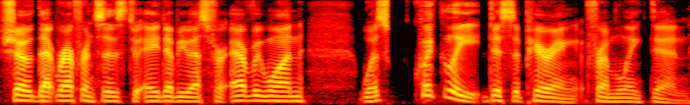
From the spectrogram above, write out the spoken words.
showed that references to AWS for everyone was quickly disappearing from LinkedIn.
